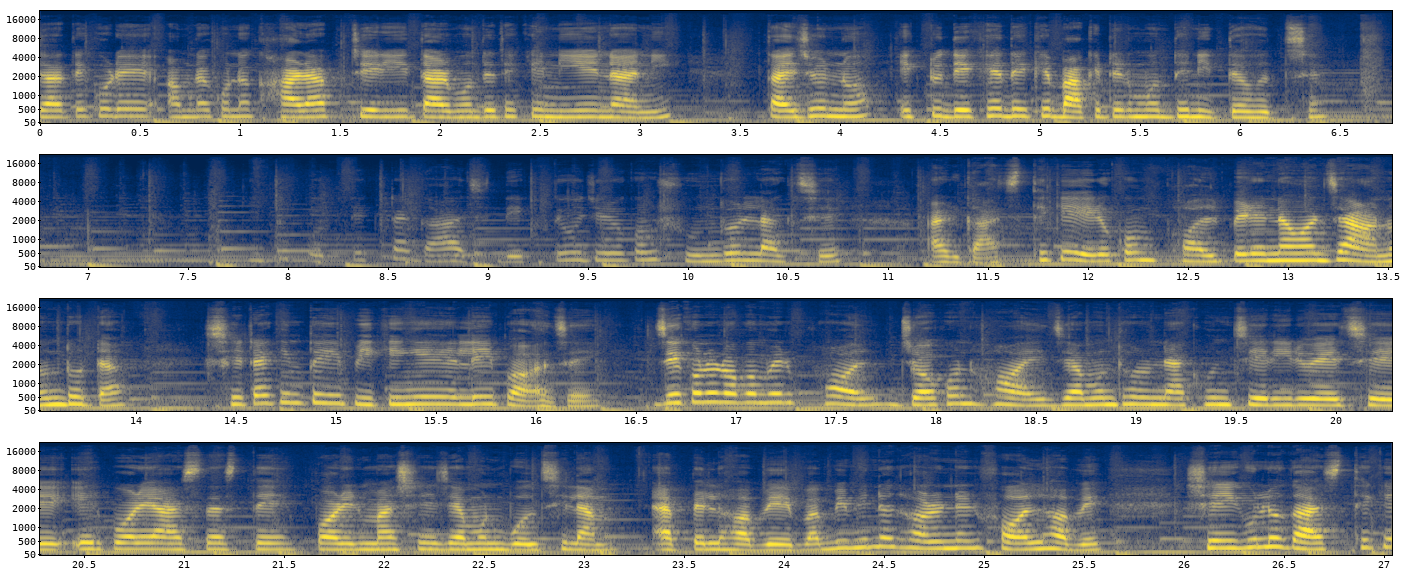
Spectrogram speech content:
যাতে করে আমরা কোনো খারাপ চেরি তার মধ্যে থেকে নিয়ে না নিই তাই জন্য একটু দেখে দেখে বাকেটের মধ্যে নিতে হচ্ছে। কিন্তু প্রত্যেকটা গাছ দেখতেও যেরকম সুন্দর লাগছে, আর গাছ থেকে এরকম ফল পেড়ে নেওয়ার যে আনন্দটা, সেটা কিন্তু এই পিকিংয়ে এলেই পাওয়া যায়। যে কোনো রকমের ফল যখন হয়, যেমন ধরুন এখন চেরি রয়েছে, এরপরে আস্তে আস্তে পরের মাসে যেমন বলছিলাম, অ্যাপেল হবে বা বিভিন্ন ধরনের ফল হবে, সেইগুলো গাছ থেকে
